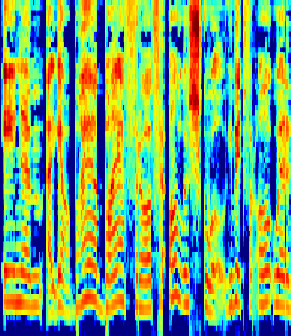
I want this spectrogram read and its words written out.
En ehm um, ja, baie baie vrae veral oor skool. Jy weet veral oor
